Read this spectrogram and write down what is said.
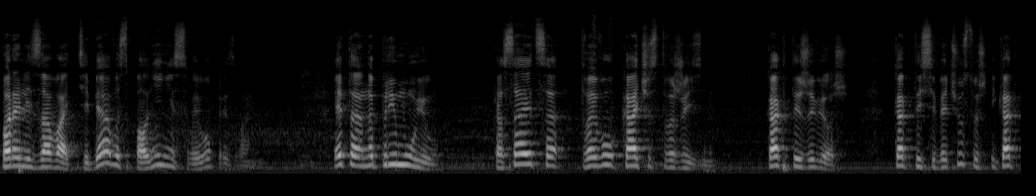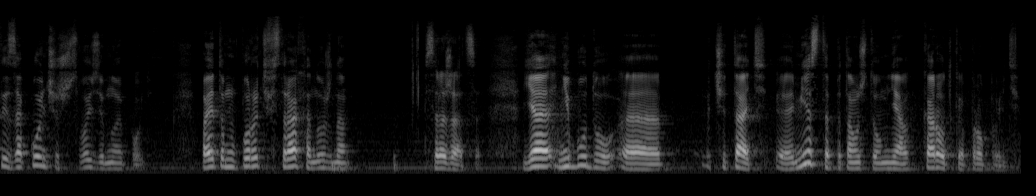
парализовать тебя в исполнении своего призвания. Это напрямую касается твоего качества жизни как ты живешь, как ты себя чувствуешь и как ты закончишь свой земной путь. Поэтому против страха нужно сражаться. Я не буду э, читать э, место, потому что у меня короткая проповедь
